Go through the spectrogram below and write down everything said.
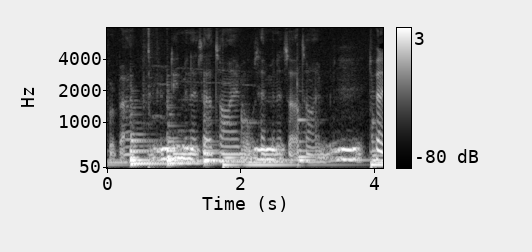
for about 15 minutes at a time or 10 minutes at a time, depending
